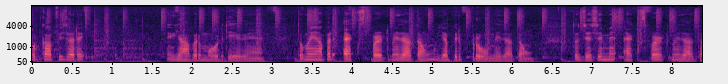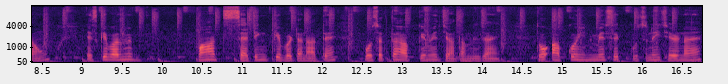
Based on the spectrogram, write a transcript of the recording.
और काफ़ी सारे यहाँ पर मोड दिए गए हैं। तो मैं यहाँ पर एक्सपर्ट में जाता हूँ या फिर प्रो में जाता हूँ। तो जैसे मैं एक्सपर्ट में जाता हूँ, इसके बाद में पाँच सेटिंग के बटन आते हैं। हो सकता है आपके में ज़्यादा मिल जाएँ। तो आपको इनमें से कुछ नहीं छेड़ना है।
